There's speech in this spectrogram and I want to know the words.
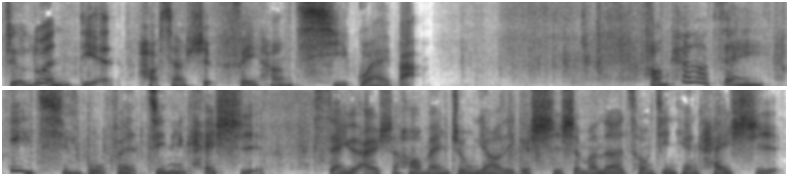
这个论点好像是非常奇怪吧。好，我们看到在疫情部分，今天开始，三月二十号蛮重要的一个是什么呢？从今天开始，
